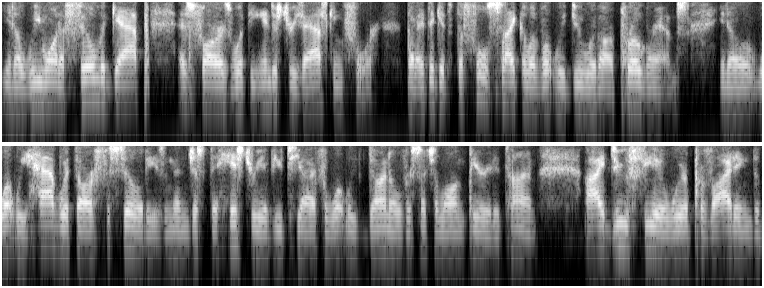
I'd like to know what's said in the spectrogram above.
You know, we want to fill the gap as far as what the industry is asking for but I think it's the full cycle of what we do with our programs, you know, what we have with our facilities, and then just the history of UTI for what we've done over such a long period of time. I do feel we're providing the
